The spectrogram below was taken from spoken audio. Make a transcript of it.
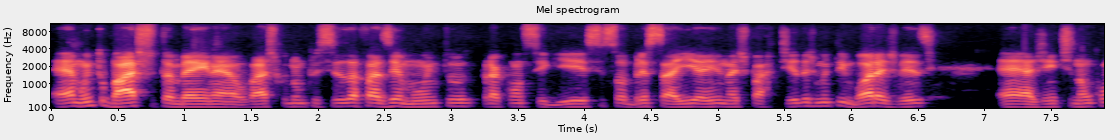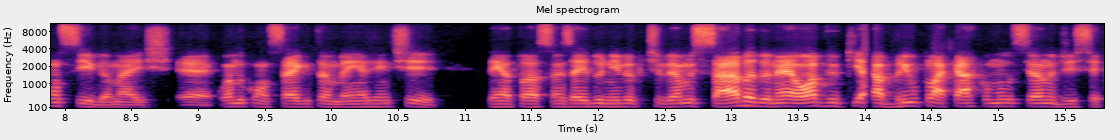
é muito baixo também, né? O Vasco não precisa fazer muito para conseguir se sobressair aí nas partidas, muito embora às vezes é, a gente não consiga, mas é, quando consegue também a gente tem atuações aí do nível que tivemos sábado, né? Óbvio que abrir o placar, como o Luciano disse,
